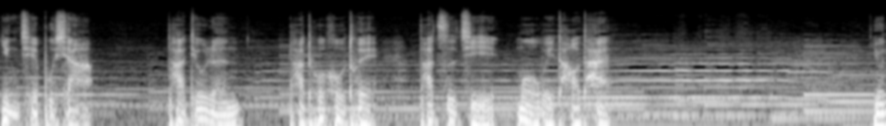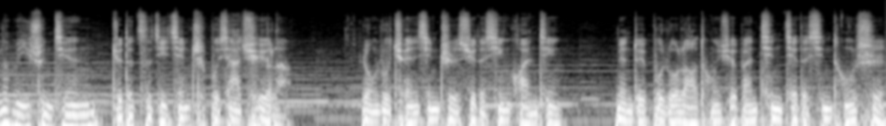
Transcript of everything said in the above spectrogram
应接不暇。怕丢人，怕拖后腿，怕自己末位淘汰。有那么一瞬间，觉得自己坚持不下去了，融入全新秩序的新环境，面对不如老同学般亲切的新同事。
